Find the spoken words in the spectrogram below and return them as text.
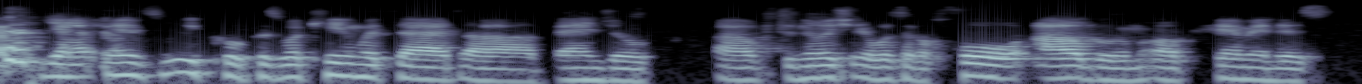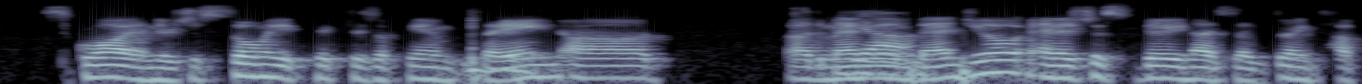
that's yeah, and it's really cool because what came with that uh, banjo, uh, the notion it was like a whole album of him and his squad, and there's just so many pictures of him playing uh, uh, the mandolin Yeah. banjo, and it's just very nice. Like during tough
